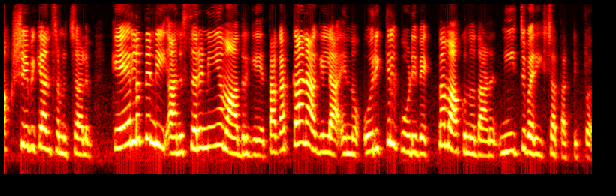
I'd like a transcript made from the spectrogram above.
ആക്ഷേപിക്കാൻ ശ്രമിച്ചാലും കേരളത്തിന്റെ ഈ അനുസരണീയ മാതൃകയെ തകർക്കാനാകില്ല എന്ന് ഒരിക്കൽ കൂടി വ്യക്തമാക്കുന്നതാണ് നീറ്റ് പരീക്ഷ തട്ടിപ്പ്.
